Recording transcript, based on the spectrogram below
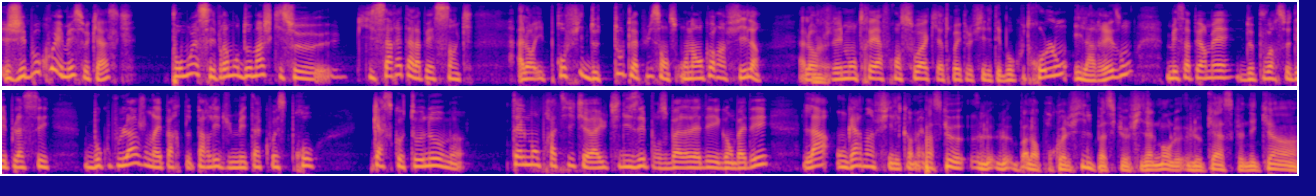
J'ai beaucoup aimé ce casque. Pour moi, c'est vraiment dommage qu'il se, qu'il s'arrête à la PS5. Alors, il profite de toute la puissance. On a encore un fil. Alors, Ouais. je l'ai montré à François qui a trouvé que le fil était beaucoup trop long. Il a raison, mais ça permet de pouvoir se déplacer beaucoup plus large. On avait par- parlé du MetaQuest Pro, casque autonome, tellement pratique à utiliser pour se balader et gambader. Là, on garde un fil quand même. Parce que, le- le- alors pourquoi le fil? Parce que finalement, le, le casque n'est qu'un.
